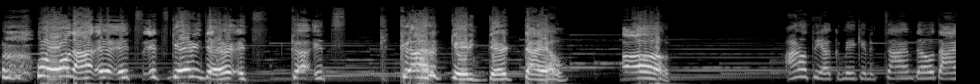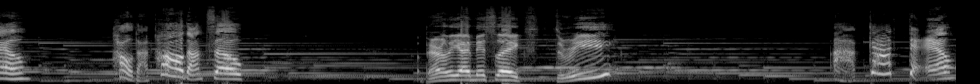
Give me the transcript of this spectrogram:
Hold on, it- it's it's getting there. It's it's of getting there. Damn. Oh, I don't think I can make it in time though. Damn. Hold on, hold on. So, Apparently, I missed like three? ah, goddamn.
